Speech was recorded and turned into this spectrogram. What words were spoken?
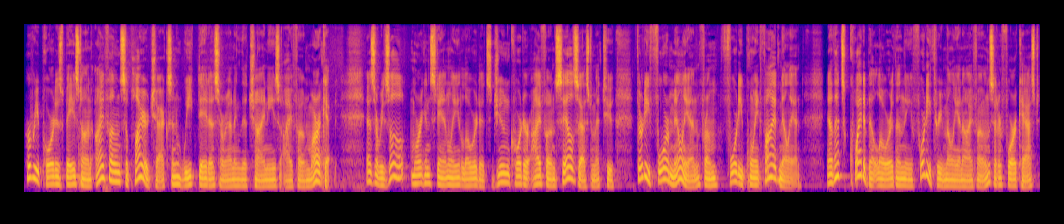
Her report is based on iPhone supplier checks and weak data surrounding the Chinese iPhone market. As a result, Morgan Stanley lowered its June quarter iPhone sales estimate to 34 million from 40.5 million. Now that's quite a bit lower than the 43 million iPhones that are forecast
